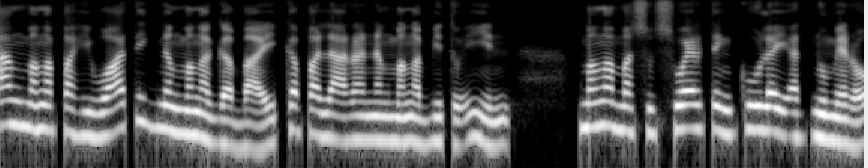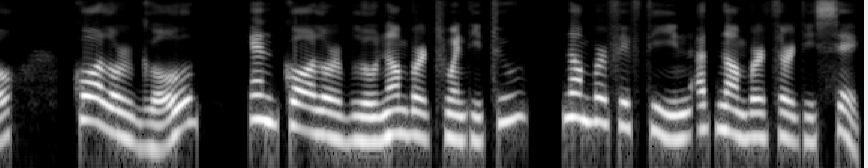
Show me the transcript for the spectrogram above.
ang mga pahiwatig ng mga gabay kapalaran ng mga bituin, mga masuswerteng kulay at numero, color gold, and color blue number 22, number 15 at number 36.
